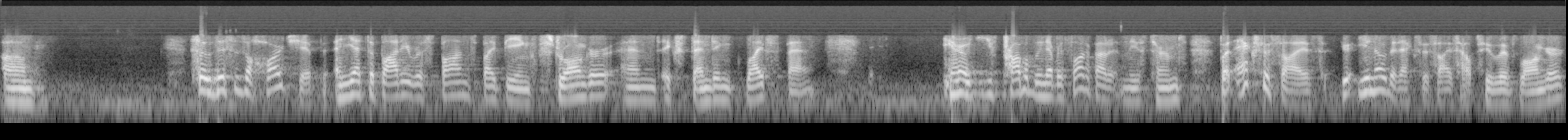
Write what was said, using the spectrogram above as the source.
Um, so this is a hardship, and yet the body responds by being stronger and extending lifespan you know, you've probably never thought about it in these terms, but exercise, you, you know that exercise helps you live longer.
